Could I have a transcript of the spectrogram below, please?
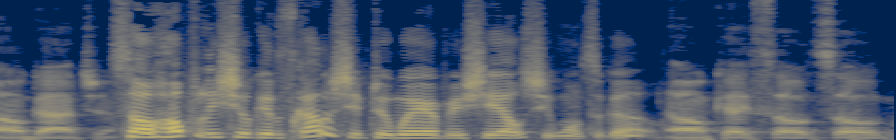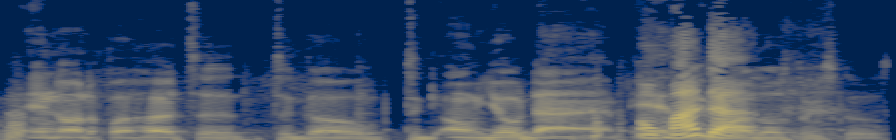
Oh, gotcha. So hopefully she'll get a scholarship to wherever she else she wants to go. Okay, so so in order for her to to go to on your dime, On my to be one of dime. those three schools.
